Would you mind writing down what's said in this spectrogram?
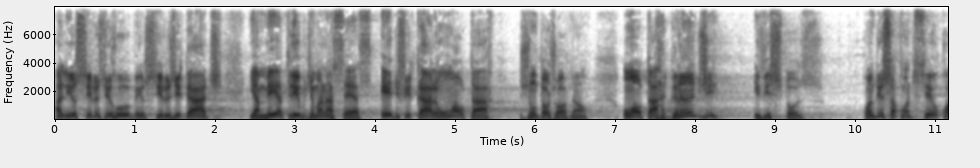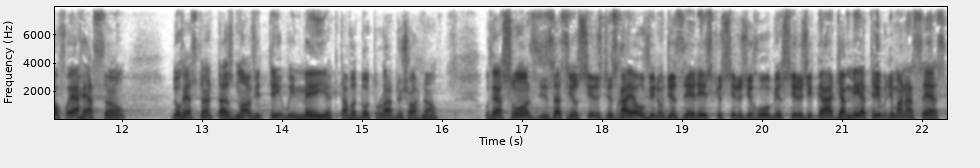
ali os filhos de Ruben, os filhos de Gad e a meia tribo de Manassés edificaram um altar junto ao Jordão. Um altar grande e vistoso. Quando isso aconteceu, qual foi a reação do restante das nove tribos e meia que estava do outro lado do Jordão? O verso 11 diz assim, os filhos de Israel ouviram dizer, eis que os filhos de Rubem, os filhos de Gade, a meia tribo de Manassés,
